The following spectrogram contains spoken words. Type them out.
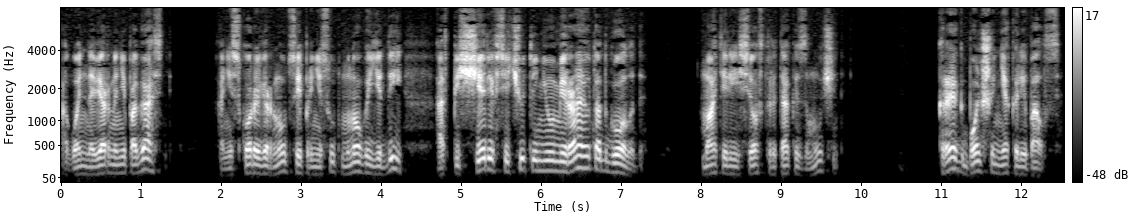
огонь, наверное, не погаснет. Они скоро вернутся и принесут много еды, а в пещере все чуть ли не умирают от голода. Матери и сестры так измучены. Крэг больше не колебался.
